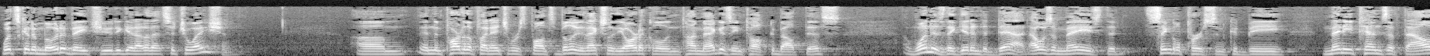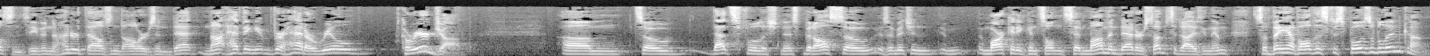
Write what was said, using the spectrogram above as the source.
what's going to motivate you to get out of that situation? Um, and then part of the financial responsibility, and actually the article in Time Magazine talked about this. One is they get into debt. I was amazed that a single person could be many tens of thousands, even $100,000 in debt, not having ever had a real career job. Um, so that's foolishness. But also, as I mentioned, a marketing consultant said mom and dad are subsidizing them, so they have all this disposable income.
